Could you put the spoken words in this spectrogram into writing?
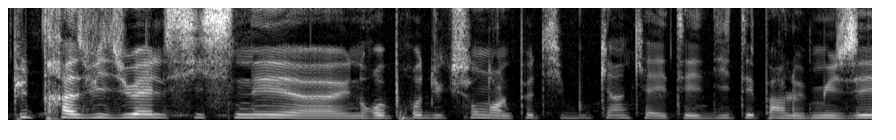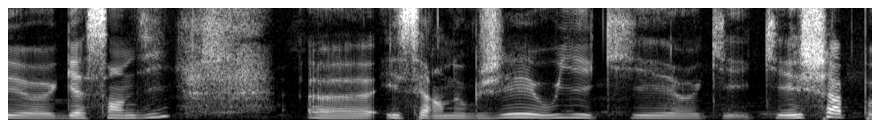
plus de traces visuelles si ce n'est euh, une reproduction dans le petit bouquin qui a été édité par le musée Gassendi. et c'est un objet, oui, qui, échappe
